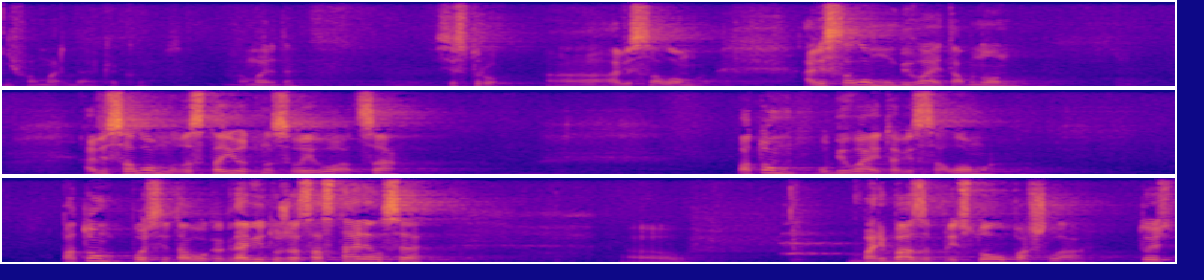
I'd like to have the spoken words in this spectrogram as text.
Не Фомарь, да, как Фомарь, да? Сестру э, Авесолома. Авесолом убивает Амнон. Авесолом восстает на своего отца. Потом убивает Авесолома. Потом, после того, как Давид уже состарился, э, борьба за престол пошла. То есть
